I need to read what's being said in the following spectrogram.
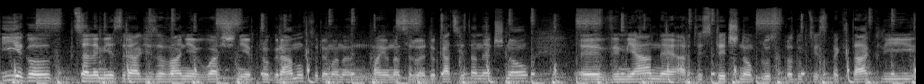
I jego celem jest realizowanie właśnie programów, które ma na, mają na celu edukację taneczną, y, wymianę artystyczną plus produkcję spektakli, y,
